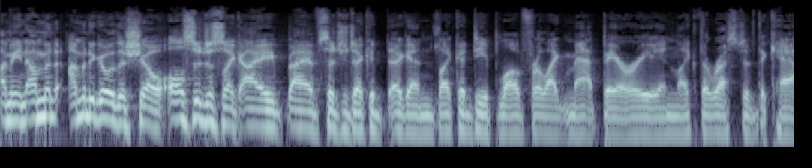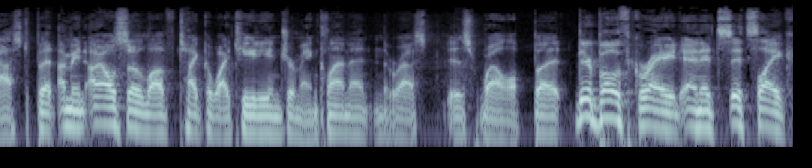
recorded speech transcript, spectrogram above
I mean, I'm gonna I'm gonna go with the show. Also, just like I, I have such a again like a deep love for like Matt Berry and like the rest of the cast. But I mean, I also love Taika Waititi and Jermaine Clement and the rest as well. But they're both great, and it's it's like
